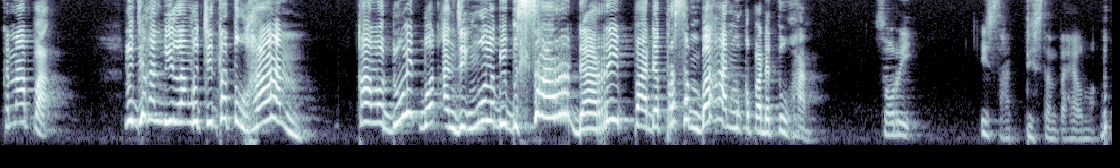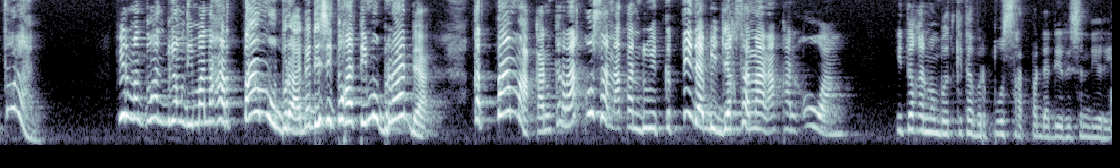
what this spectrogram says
Kenapa? bilang lu cinta Tuhan? Kalau duit buat anjingmu lebih besar daripada persembahanmu kepada Tuhan. Sorry, isadis Tante Helma. Betulan. Firman Tuhan bilang di mana hartamu berada, di situ hatimu berada. Ketamakan, kerakusan akan duit, ketidakbijaksanaan akan uang. Itu akan membuat kita berpusat pada diri sendiri.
